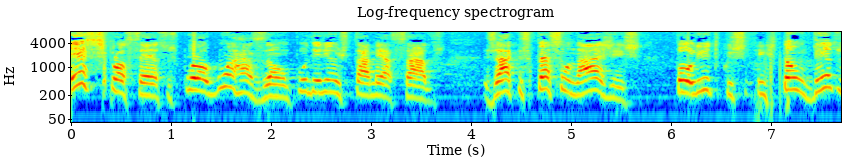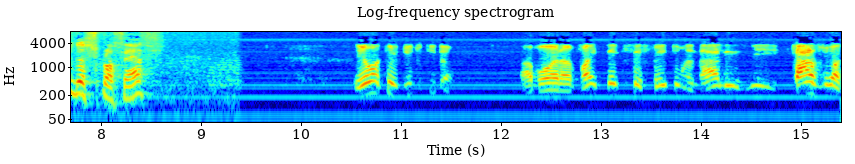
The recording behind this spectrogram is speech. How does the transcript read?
Esses processos, por alguma razão, poderiam estar ameaçados já que os personagens políticos estão dentro desses processos? Eu acredito que não. Agora, vai ter que ser feita uma análise caso a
